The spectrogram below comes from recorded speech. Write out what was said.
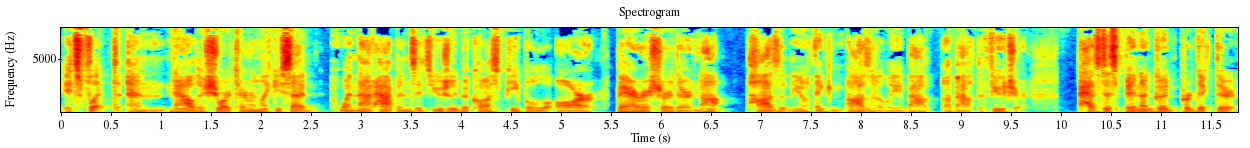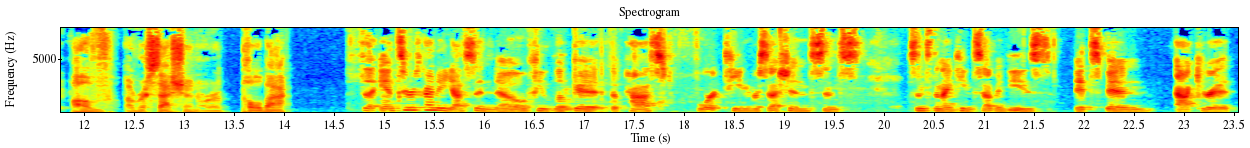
it's flipped. And now the short term, and like you said, when that happens, it's usually because people are bearish or they're not positive, you know, thinking positively about, about the future. Has this been a good predictor of a recession or a pullback? The answer is kind of yes and no. If you look at the past 14 recessions since since the 1970s, it's been accurate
